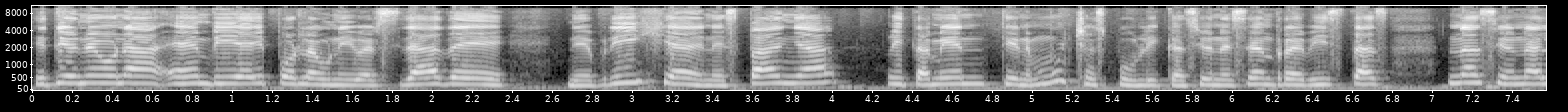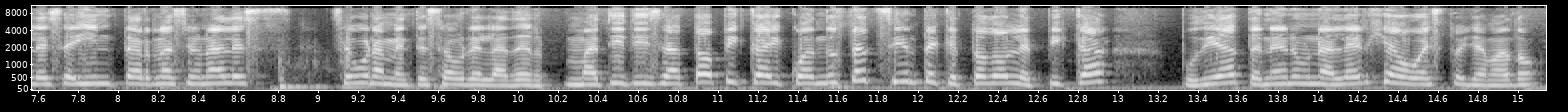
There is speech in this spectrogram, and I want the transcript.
y tiene una MBA por la Universidad de Nebrija en España y también tiene muchas publicaciones en revistas nacionales e internacionales, seguramente sobre la dermatitis atópica y cuando usted siente que todo le pica, pudiera tener una alergia o esto llamado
